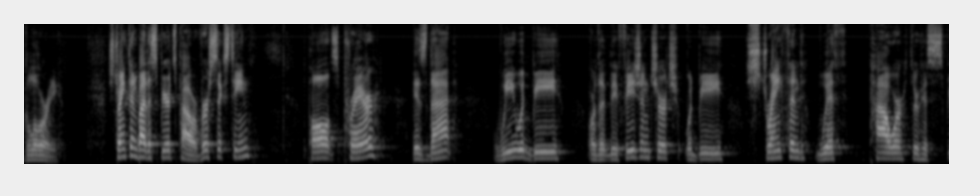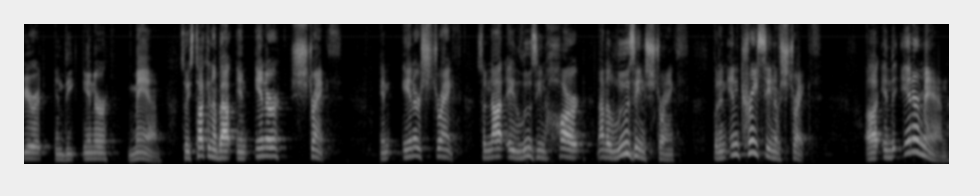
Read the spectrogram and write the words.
glory. Strengthened by the Spirit's power. Verse 16, Paul's prayer is that we would be or the, the Ephesian church would be strengthened with power through his spirit in the inner man. So he's talking about an inner strength. An inner strength. So, not a losing heart, not a losing strength, but an increasing of strength. Uh, in the inner man,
